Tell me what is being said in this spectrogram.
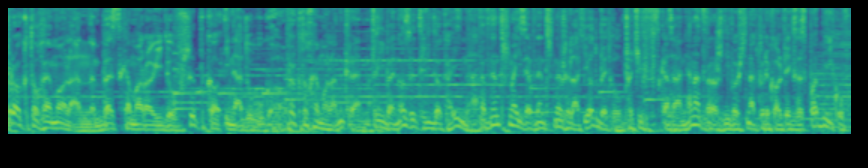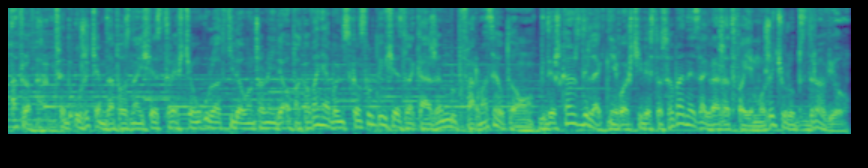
Proctohemolan. Bez hemoroidów szybko i na długo. Proctohemolan krem. Tribenozy, tridokaina. Wewnętrzne i zewnętrzne żylaki odbytu. Przeciwwskazania na wrażliwość na którykolwiek ze składników. Aflofarm. Przed użyciem zapoznaj się z treścią ulotki dołączonej do opakowania bądź skonsultuj się z lekarzem lub farmaceutą, gdyż każdy lek niewłaściwie stosowany zagraża Twojemu życiu lub zdrowiu.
